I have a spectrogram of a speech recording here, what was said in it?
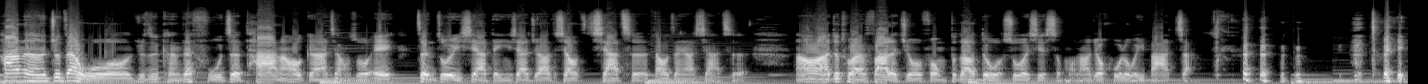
他呢就在我就是可能在扶着他，然后跟他讲说，哎，振作一下，等一下就要下下车，到站要下车，然后他就突然发了酒疯，不知道对我说了些什么，然后就呼了我一巴掌。对，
